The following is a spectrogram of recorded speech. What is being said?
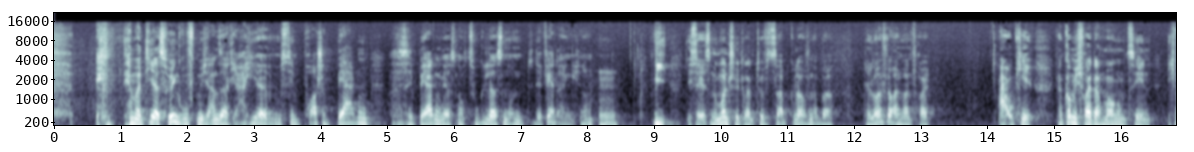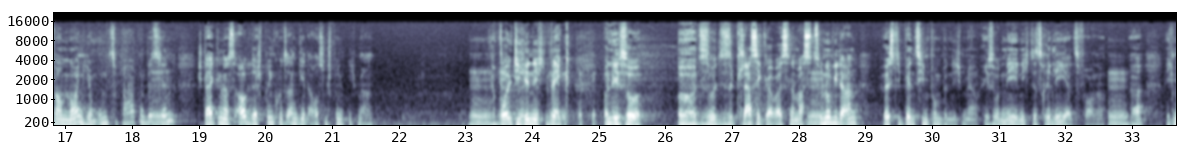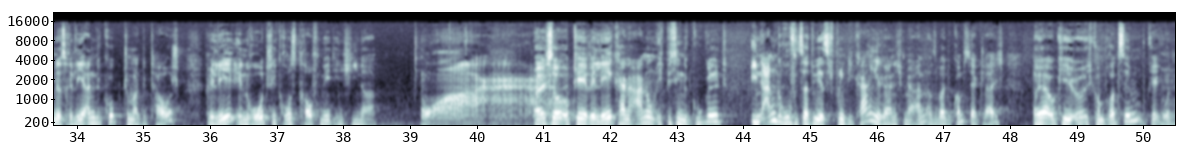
der Matthias Höhing ruft mich an und sagt, ja, hier müsst den Porsche bergen. Was ist der Bergen? Der ist noch zugelassen und der fährt eigentlich. Ne? Mhm. Wie? Ist da jetzt ein Nummernschild dran? TÜV ist abgelaufen, aber der läuft doch einwandfrei. Ah, okay. Dann komme ich Freitagmorgen um 10. Ich war um 9 hier, um umzuparken ein bisschen, steige in das Auto, der springt kurz an, geht aus und springt nicht mehr an. Er wollte hier nicht weg. Und ich so, oh, das sind diese Klassiker, weißt du, dann machst du die Zündung wieder an, hörst die Benzinpumpe nicht mehr. Ich so, nee, nicht das Relais jetzt vorne. Ja, ich mir das Relais angeguckt, schon mal getauscht. Relais in Rot steht groß drauf, Made in China. Und ich so, okay, Relais, keine Ahnung, ich bisschen gegoogelt, ihn angerufen, sagt du, jetzt springt die Karre hier gar nicht mehr an, also weil du kommst ja gleich. Ah ja, okay, äh, ich komme trotzdem, okay, gut.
